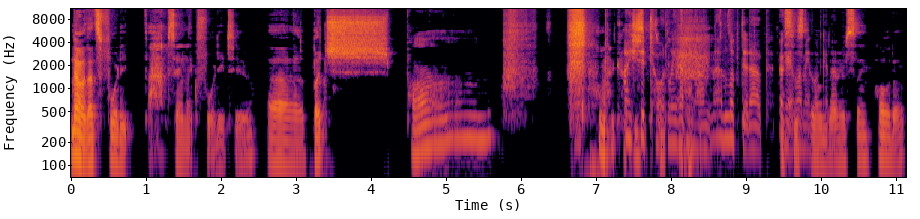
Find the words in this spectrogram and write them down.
No, that's 40. I'm saying like 42. Uh, bachpan. Oh Oh my God. i should totally have known i looked it up This okay is let me so look it up embarrassing. Hold up.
